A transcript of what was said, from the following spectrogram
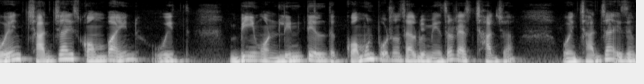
When chhajja is combined with beam on lintel the common portion shall be measured as chhajja when chhajja is in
